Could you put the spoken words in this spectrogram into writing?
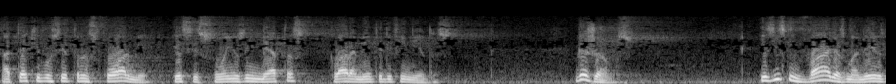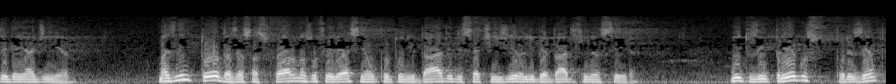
até que você transforme esses sonhos em metas claramente definidas. Vejamos. Existem várias maneiras de ganhar dinheiro, mas nem todas essas formas oferecem a oportunidade de se atingir a liberdade financeira. Muitos empregos, por exemplo,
